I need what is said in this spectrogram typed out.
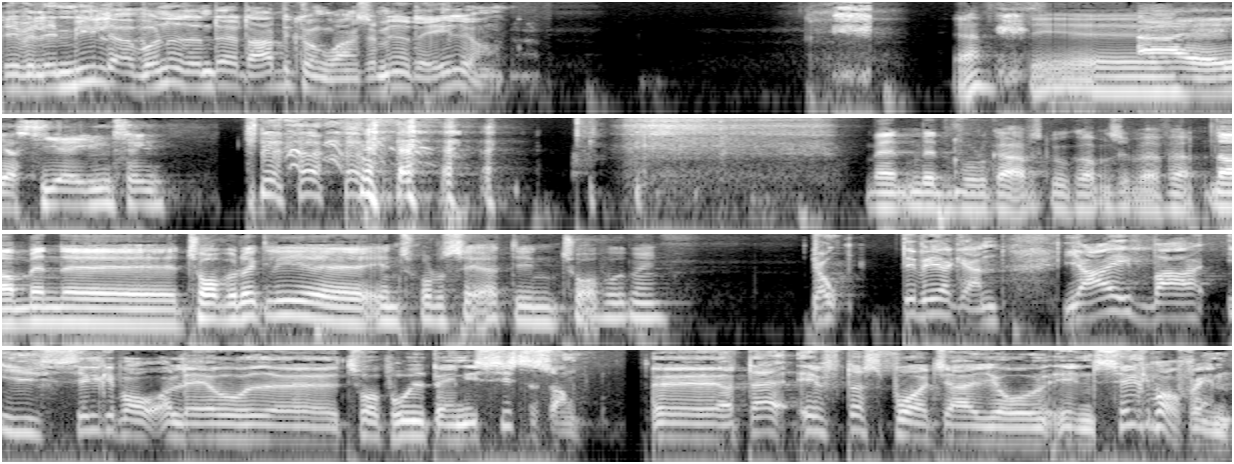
Det er vel Emil, der har vundet den der derby-konkurrence. Jeg mener det hele, jo. Ja, det øh, Ej, jeg siger ingenting. Manden med den fotografiske hukommelse i hvert fald. Nå, men øh, Thor, vil du ikke lige øh, introducere din Thor på udbanen? Jo, det vil jeg gerne. Jeg var i Silkeborg og lavede øh, Thor på udebane i sidste sæson. Øh, og derefter spurgte jeg jo en Silkeborg-fan.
